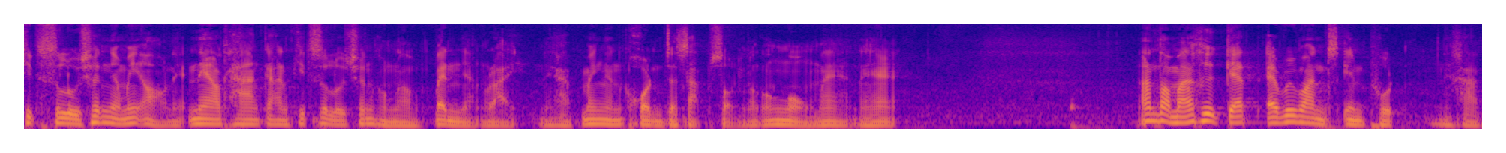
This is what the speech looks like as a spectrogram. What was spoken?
คิด solution ยังไม่ออกเนี่ยแนวทางการคิด solution ของเราเป็นอย่างไรนะครับไม่งั้นคนจะสับสนแล้วก็งงแน่นะฮะอันต่อมาคือ get everyone's input นะครับ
